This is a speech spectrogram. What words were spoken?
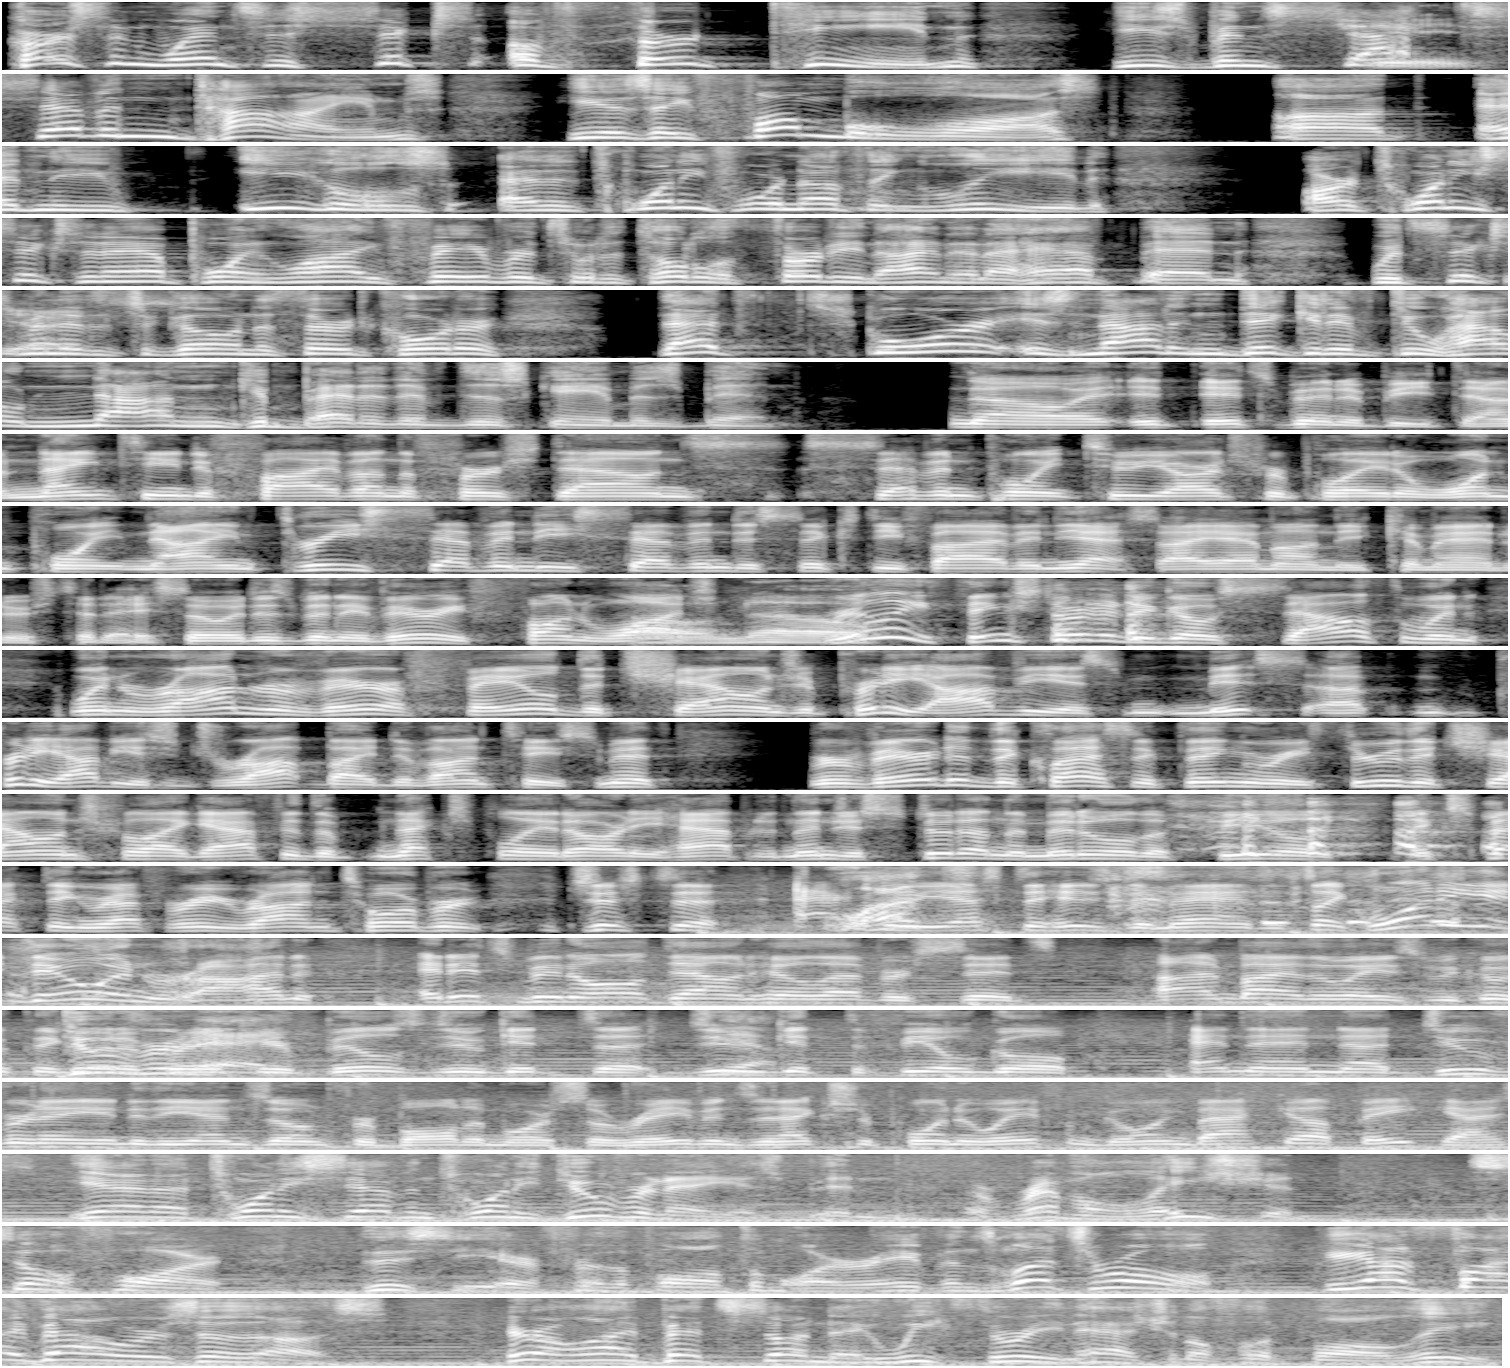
Carson Wentz is 6 of 13. He's been sacked 7 times. He has a fumble lost. Uh, and the Eagles at a 24 nothing lead are 26 and a half point live favorites with a total of 39 and a half ben with 6 minutes to go in the third quarter. That score is not indicative to how non-competitive this game has been. No, it, it's been a beatdown. 19 to 5 on the first downs, 7.2 yards per play to 1.9, 377 to 65. And yes, I am on the commanders today. So it has been a very fun watch. Oh, no. Really, things started to go south when, when Ron Rivera failed to challenge a pretty obvious miss, uh, pretty obvious drop by DeVonta Smith. Rivera did the classic thing where he threw the challenge flag after the next play had already happened and then just stood on the middle of the field expecting referee Ron Torbert just to acquiesce to his demands. It's like, what are you doing, Ron? And it's been all downhill ever since. Uh, and by the way, as we quickly go to break here, Bills do get uh, do Yeah. get the field goal and then uh, Duvernay into the end zone for Baltimore. So Ravens an extra point away from going back up eight, guys. Yeah, that 27-20 Duvernay has been a revelation so far this year for the Baltimore Ravens. Let's roll. You got five hours of us here on Live Bet Sunday, Week Three, National Football League.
